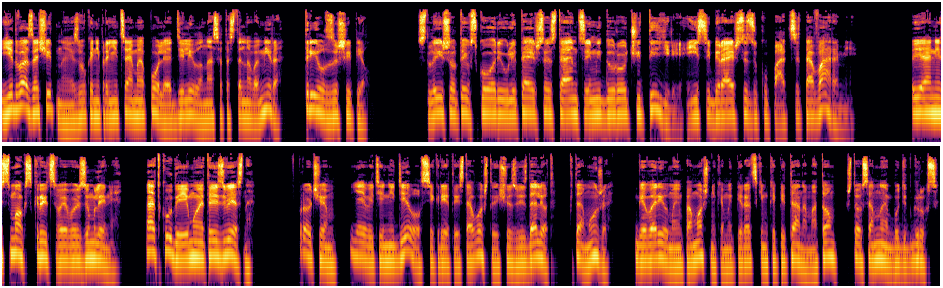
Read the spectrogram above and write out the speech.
Едва защитное звуконепроницаемое поле отделило нас от остального мира, Трил зашипел. Слышал, ты вскоре улетаешь со станции Мидуро-4 и собираешься закупаться товарами. Я не смог скрыть своего изумления. Откуда ему это известно? Впрочем, я ведь и не делал секрета из того, что ищу звездолет. К тому же, Говорил моим помощникам и пиратским капитанам о том, что со мной будет груз.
